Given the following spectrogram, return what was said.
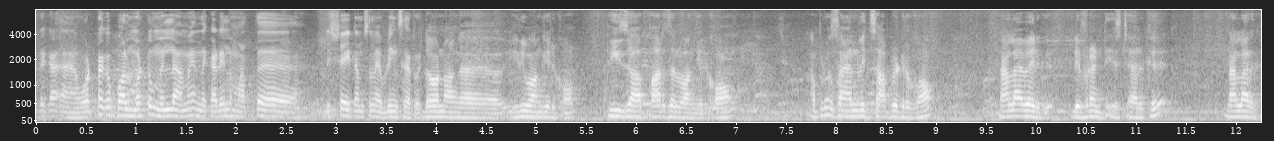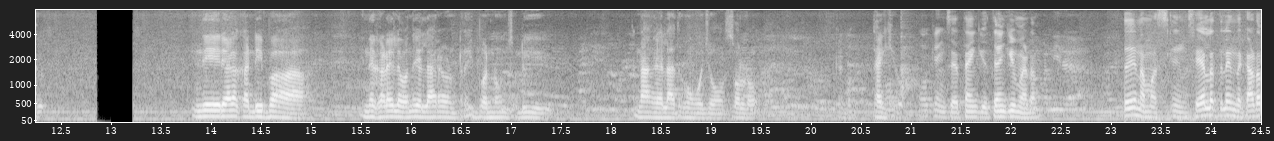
இந்த க ஒட்டகப்பால் மட்டும் இல்லாமல் இந்த கடையில் மற்ற டிஷ் ஐட்டம்ஸ்லாம் எப்படிங்க சார் இதோ நாங்கள் இது வாங்கியிருக்கோம். பீஸா பார்சல் வாங்கியிருக்கோம். அப்புறம் சாண்ட்விச் சாப்பிட்டுட்ருக்கோம் நல்லாவே இருக்குது டிஃப்ரெண்ட் டேஸ்ட்டாக இருக்குது நல்லா இருக்குது இந்த ஏரியாவில் கண்டிப்பாக இந்த கடையில் வந்து எல்லோரும் ட்ரை பண்ணணும்னு சொல்லி நாங்கள் எல்லாத்துக்கும் கொஞ்சம் சொல்கிறோம் தேங்க்யூ ஓகேங்க சார் தேங்க்யூ தேங்க்யூ மேடம் இது நம்ம சேலத்தில் இந்த கடை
